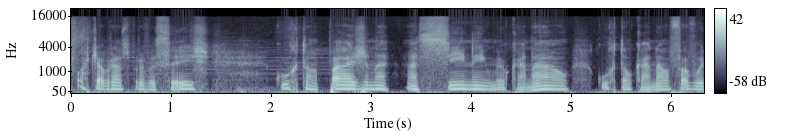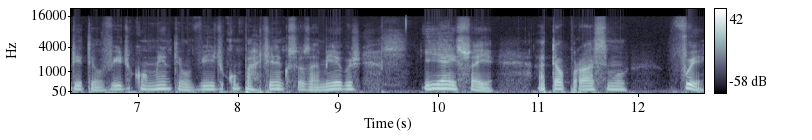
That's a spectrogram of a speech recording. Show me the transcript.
Forte abraço para vocês. Curtam a página, assinem o meu canal, curtam o canal, favoritem o vídeo, comentem o vídeo, compartilhem com seus amigos. E é isso aí. Até o próximo. Fui!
